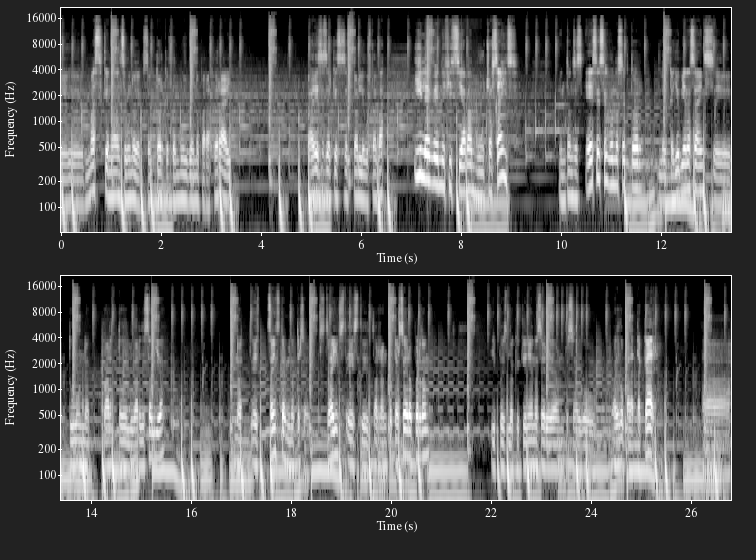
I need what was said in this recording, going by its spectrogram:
eh, más que nada el segundo sector que fue muy bueno para Ferrari. Parece ser que ese sector le gustaba y le beneficiaba mucho a Sainz. Entonces ese segundo sector le cayó bien a Sainz, eh, tuvo un cuarto lugar de salida. No, Sainz terminó tercero. Sainz este, arrancó tercero, perdón. Y pues lo que querían hacer era pues, algo, algo para atacar a,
